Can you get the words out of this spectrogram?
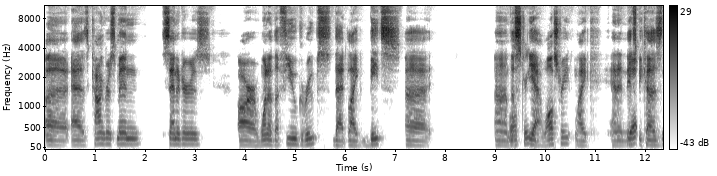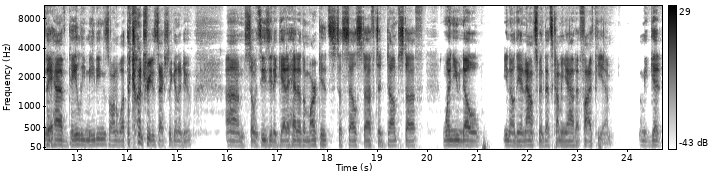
uh, as congressmen, senators, are one of the few groups that like beats uh um the Wall s- Street? yeah wall street like and it's Yep. because they Yep. have daily meetings on what the country is actually going to do um so it's easy to get ahead of the markets to sell stuff to dump stuff when you know you know the announcement that's coming out at 5 p.m let me get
